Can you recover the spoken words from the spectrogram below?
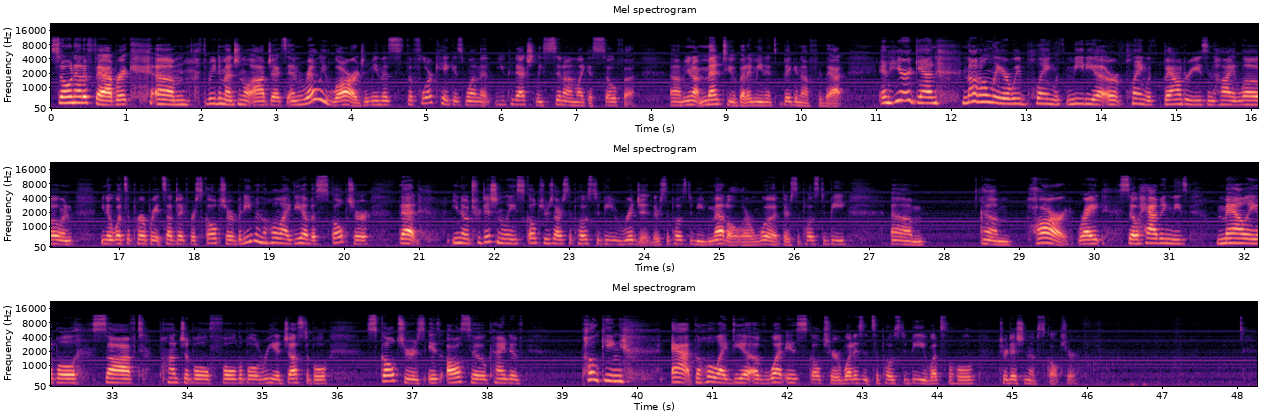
sewn out of fabric, um, three-dimensional objects, and really large. I mean, this the floor cake is one that you could actually sit on like a sofa. Um, you're not meant to, but I mean, it's big enough for that. And here again, not only are we playing with media or playing with boundaries and high and low and you know what's appropriate subject for sculpture, but even the whole idea of a sculpture that you know traditionally sculptures are supposed to be rigid. They're supposed to be metal or wood. They're supposed to be um, um, hard, right? So having these malleable, soft, punchable, foldable, readjustable sculptures is also kind of poking at the whole idea of what is sculpture, what is it supposed to be, what's the whole tradition of sculpture.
